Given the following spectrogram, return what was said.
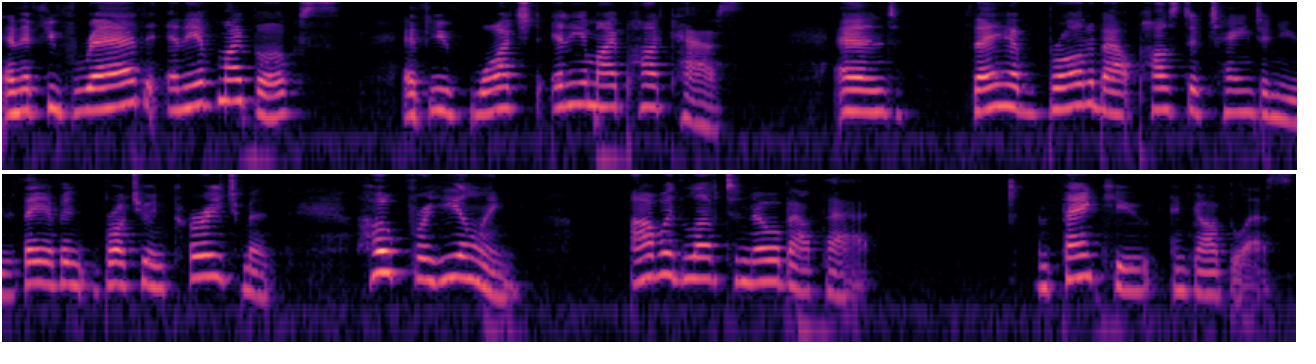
And if you've read any of my books, if you've watched any of my podcasts, and they have brought about positive change in you. They have brought you encouragement, hope for healing. I would love to know about that. And thank you, and God bless.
